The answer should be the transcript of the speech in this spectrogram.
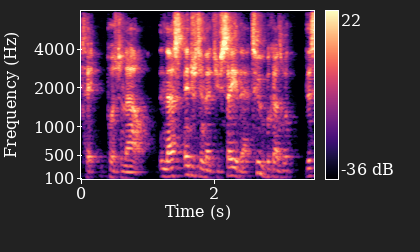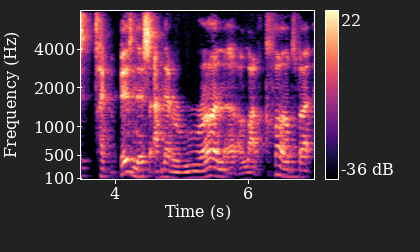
t- pushing out. And that's interesting that you say that too, because with this type of business, I've never run a, a lot of clubs, but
